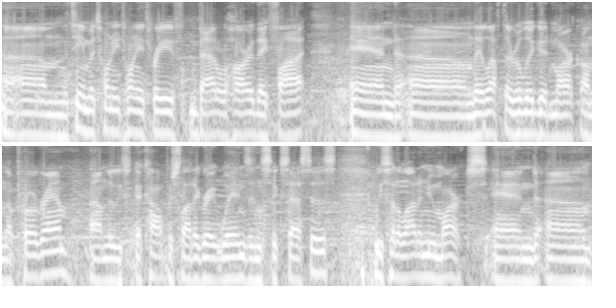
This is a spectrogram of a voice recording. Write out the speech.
Um, the team of 2023 battled hard. They fought, and um, they left a really good mark on the program program. Um, we accomplished a lot of great wins and successes. We set a lot of new marks, and um,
